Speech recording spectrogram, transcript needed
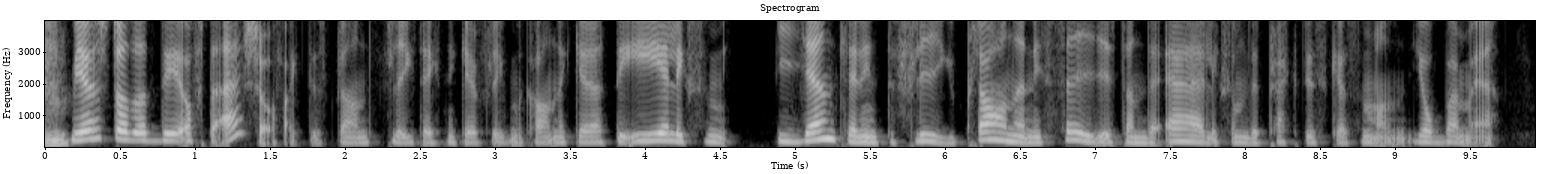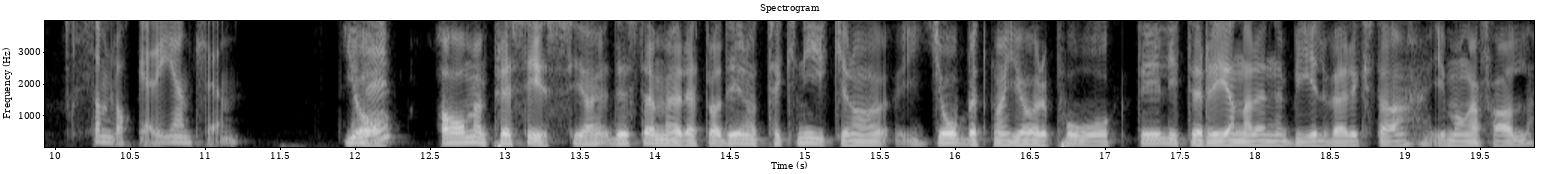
Mm. Men jag har förstått att det ofta är så faktiskt bland flygtekniker och flygmekaniker, att det är liksom egentligen inte flygplanen i sig, utan det är liksom det praktiska som man jobbar med som lockar egentligen. Ja, ja men precis. Ja, det stämmer rätt bra. Det är nog tekniken och jobbet man gör på och det är lite renare än en bilverkstad i många fall.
